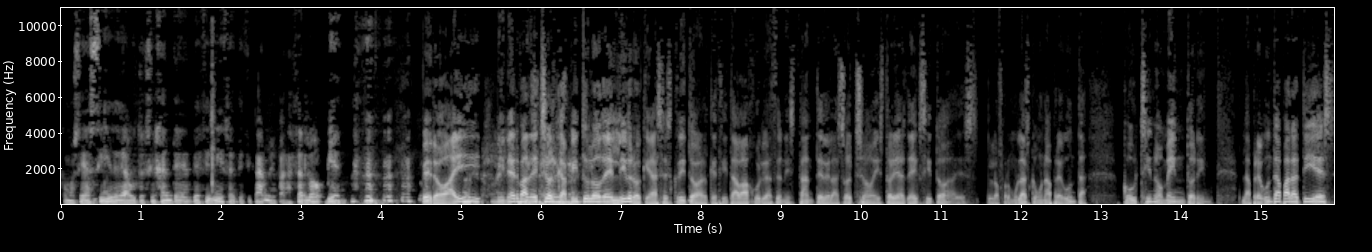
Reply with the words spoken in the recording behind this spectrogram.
como soy así de autoexigente, decidí certificarme para hacerlo bien. Pero ahí, Minerva, de hecho, el capítulo del libro que has escrito, al que citaba Julio hace un instante, de las ocho historias de éxito, es, lo formulas como una pregunta. ¿Coaching o mentoring? La pregunta para ti es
